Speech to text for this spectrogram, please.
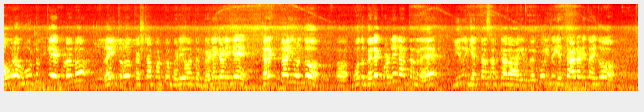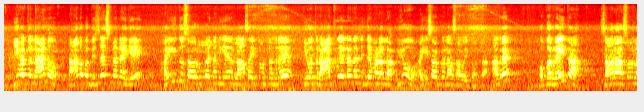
ಅವರ ಊಟಕ್ಕೆ ಕೂಡ ರೈತರು ಕಷ್ಟಪಟ್ಟು ಬೆಳೆಯುವಂತ ಬೆಳೆಗಳಿಗೆ ಕರೆಕ್ಟಾಗಿ ಒಂದು ಒಂದು ಬೆಲೆ ಕೊಡ್ಲಿಲ್ಲ ಅಂತಂದ್ರೆ ಇದು ಎಂತ ಸರ್ಕಾರ ಆಗಿರ್ಬೇಕು, ಇದು ಎಂತ ಆಡಳಿತ ಇದು? ಇವತ್ತು ನಾನು, ನಾನೊಬ್ಬ ಬಿಸ್ನೆಸ್ ಮ್ಯಾನ್ ಆಗಿ ಐದು ಸಾವಿರ ರೂಪಾಯಿ ನನಗೆ ಲಾಸ್ ಆಯಿತು ಅಂತಂದ್ರೆ ಇವತ್ತು ರಾತ್ರಿ ಎಲ್ಲ ನಾನು ನಿದ್ದೆ ಮಾಡಲ್ಲ. ಅಯ್ಯೋ, ಐದು ಸಾವಿರ ರೂಪಾಯಿ ಲಾಸ್ ಆಗೋಯ್ತು ಅಂತ. ಆದರೆ ಒಬ್ಬ ರೈತ ಸಾಲ ಸೋಲ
